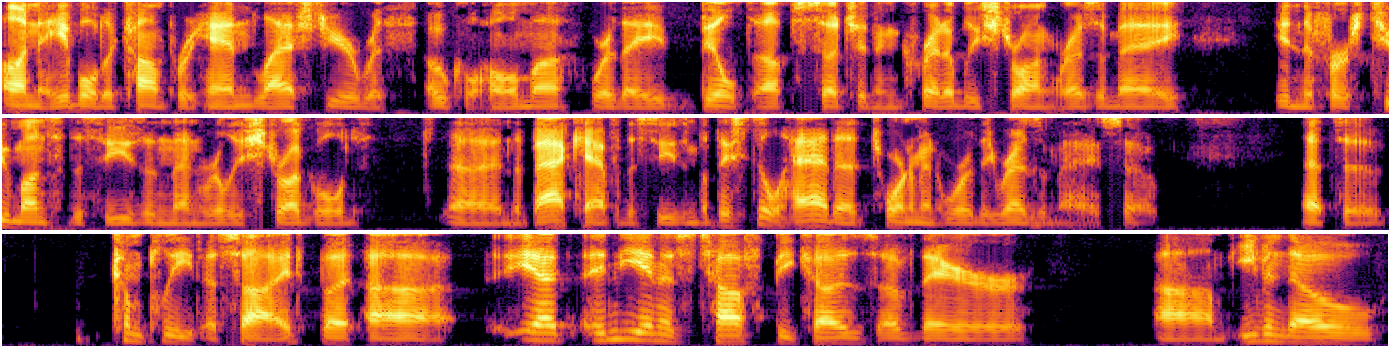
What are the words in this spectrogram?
unable to comprehend last year with Oklahoma, where they built up such an incredibly strong resume in the first two months of the season, then really struggled uh, in the back half of the season, but they still had a tournament worthy resume. So that's a complete aside. But uh, yeah, Indiana's tough because of their, um, even though,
